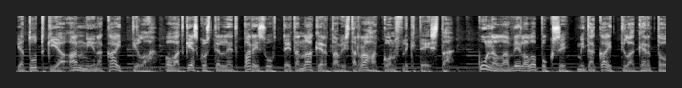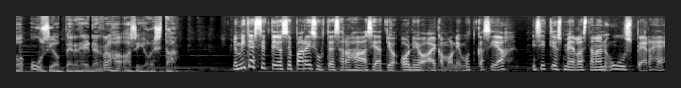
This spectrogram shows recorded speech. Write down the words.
ja tutkija Anniina Kaittila ovat keskustelleet parisuhteita nakertavista rahakonflikteista. Kuunnellaan vielä lopuksi, mitä Kaittila kertoo uusioperheiden raha-asioista. No miten sitten, jos se parisuhteessa raha-asiat jo, on jo aika monimutkaisia, niin sitten jos meillä olisi tällainen uusi perhe,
